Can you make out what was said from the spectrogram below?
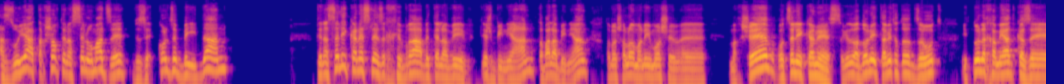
הזויה, תחשוב, תנסה לעומת זה, וכל זה בעידן תנסה להיכנס לאיזה חברה בתל אביב, יש בניין, אתה בא לבניין, אתה אומר שלום, אני משה אה, מחשב, רוצה להיכנס. תגידו, אדוני, תביא את תעודת זהות, ייתנו לך מיד כזה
